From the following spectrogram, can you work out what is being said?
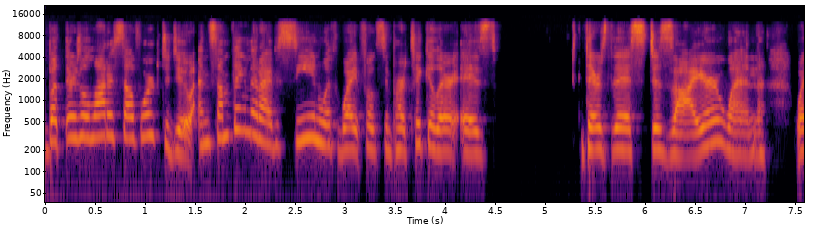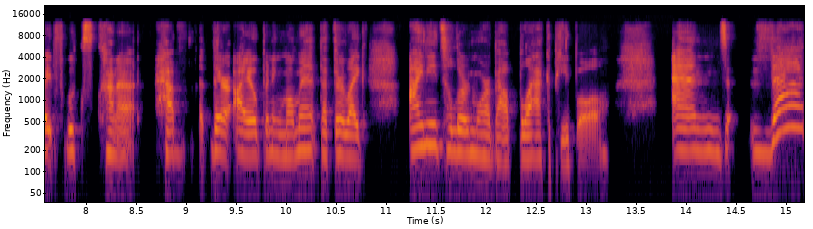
but there's a lot of self work to do. And something that i've seen with white folks in particular is there's this desire when white folks kind of have their eye opening moment that they're like, I need to learn more about Black people. And that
